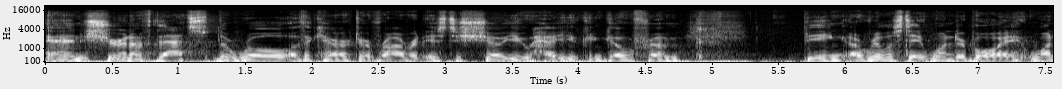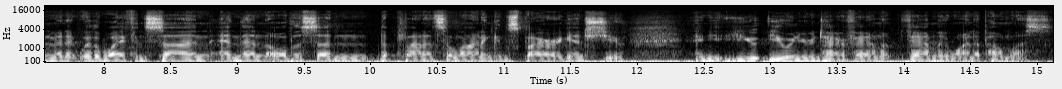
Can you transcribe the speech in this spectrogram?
and sure enough that's the role of the character of robert is to show you how you can go from being a real estate wonder boy one minute with a wife and son, and then all of a sudden the planets align and conspire against you, and you, you and your entire family, family wind up homeless.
